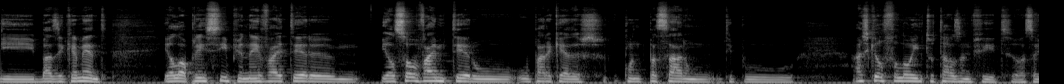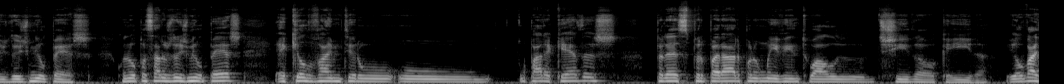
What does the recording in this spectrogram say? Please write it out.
E basicamente, ele ao princípio nem vai ter. Hum, ele só vai meter o, o paraquedas quando passaram tipo. Acho que ele falou em 2000 feet, ou seja, 2000 pés. Quando ele passar os 2000 pés, é que ele vai meter o, o, o paraquedas para se preparar para uma eventual descida ou caída. Ele vai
